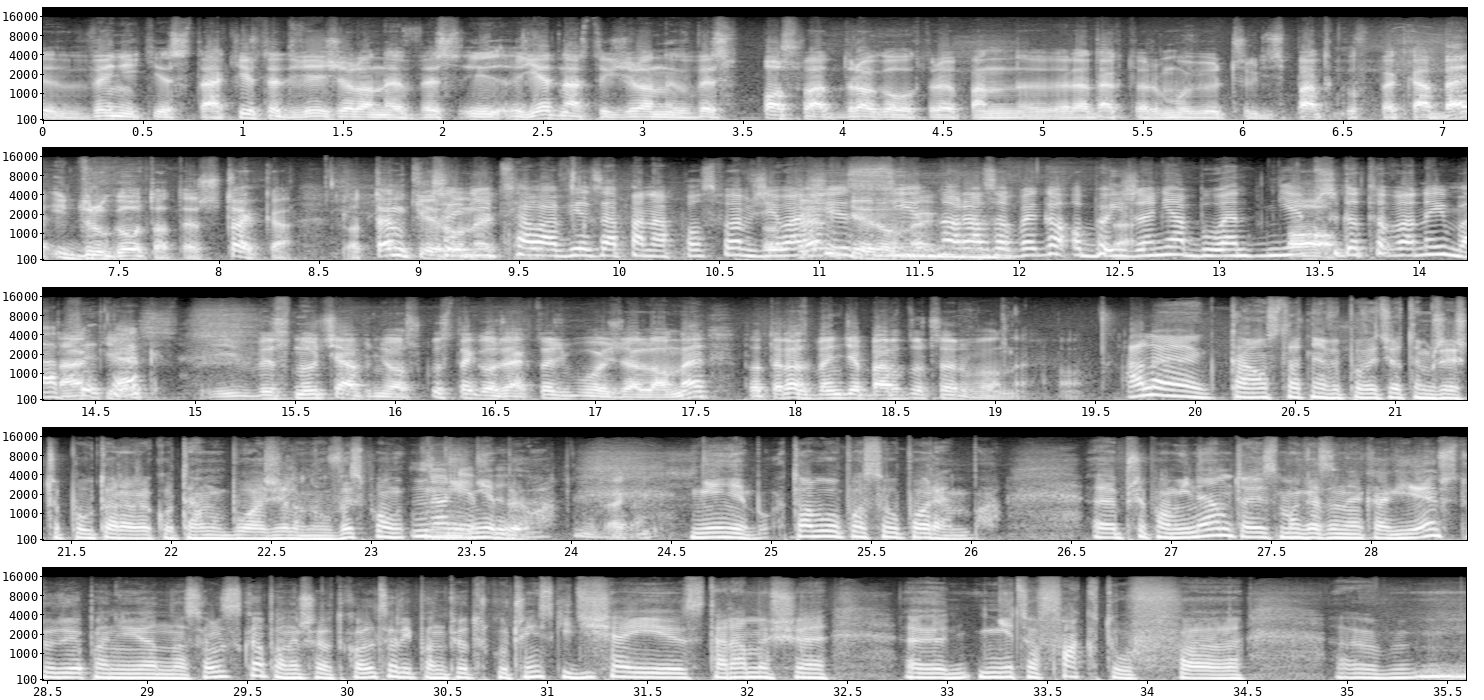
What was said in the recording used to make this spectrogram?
wynik jest taki, że te dwie zielone wyspy, jedna z tych zielonych wysp poszła drogą, o której pan redaktor mówił, czyli spadków PKB i drugą to też czeka. To ten kierunek. Czyli cała wiedza pana posła wzięła się z kierunek. jednorazowego obejrzenia błędnie O, przygotowanej mapy, tak tak? jest. I wysnucia wniosku z tego, że jak ktoś było zielone, to teraz będzie bardzo czerwone. Ale ta ostatnia wypowiedź o tym, że jeszcze półtora roku temu była Zieloną Wyspą, No nie, nie, nie była. Nie tak było. jest. Nie, nie było. To był poseł Poręba. E, przypominam, to jest magazyn EKG. W studiu pani Joanna Solska, pan Ryszard Kolcer i pan Piotr Kuczyński. Dzisiaj staramy się e, nieco faktów e,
